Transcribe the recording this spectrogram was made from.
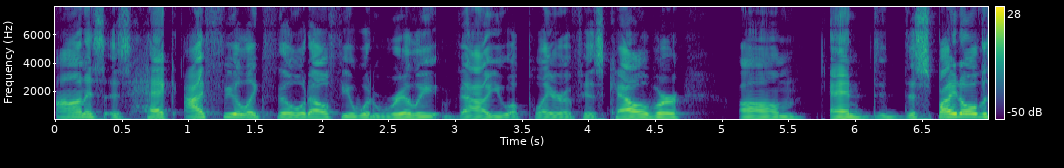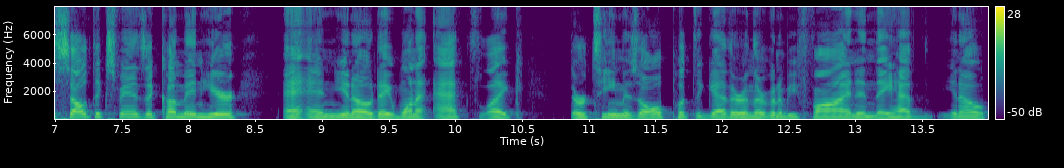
honest as heck. I feel like Philadelphia would really value a player of his caliber. Um, and d- despite all the Celtics fans that come in here and, and you know, they want to act like their team is all put together and they're going to be fine and they have, you know,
